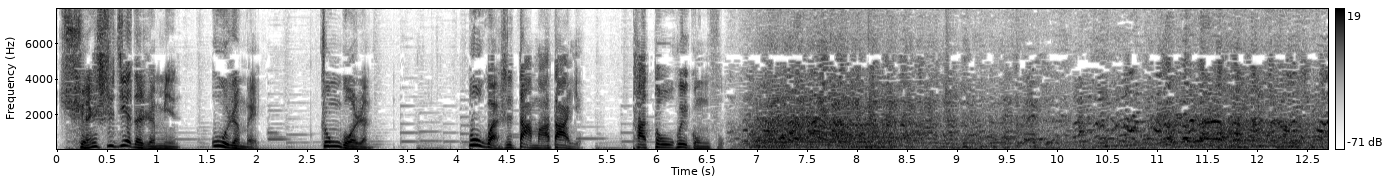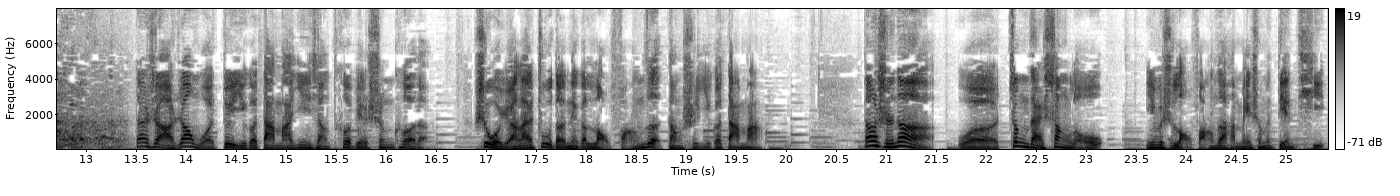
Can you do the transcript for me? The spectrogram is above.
全世界的人民误认为中国人，不管是大妈大爷，他都会功夫。但是啊，让我对一个大妈印象特别深刻的。是我原来住的那个老房子，当时一个大妈。当时呢，我正在上楼，因为是老房子哈没什么电梯，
